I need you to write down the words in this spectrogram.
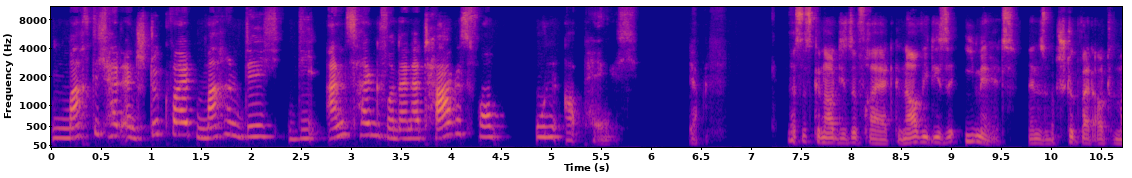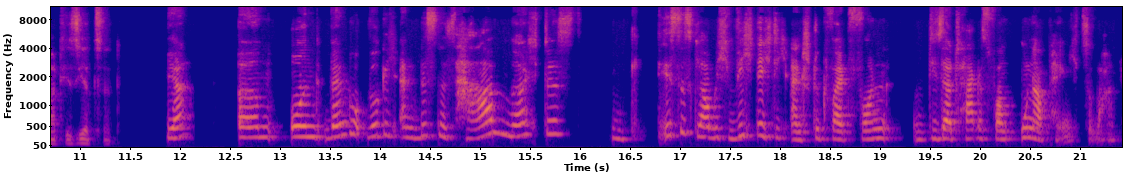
macht dich halt ein Stück weit, machen dich die Anzeigen von deiner Tagesform unabhängig. Ja. Das ist genau diese Freiheit, genau wie diese E-Mails, wenn sie ein Stück weit automatisiert sind. Ja, ähm, und wenn du wirklich ein Business haben möchtest, ist es, glaube ich, wichtig, dich ein Stück weit von dieser Tagesform unabhängig zu machen.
